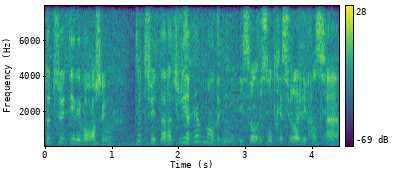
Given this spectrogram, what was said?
تو دو سويت il est branché tout de suite, hein, alors tu lui rien demandé. Ils sont, ils sont très sur la défensive. Ah, ah,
